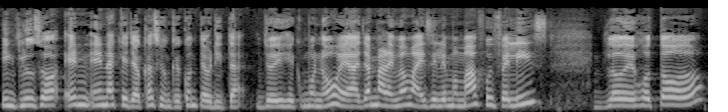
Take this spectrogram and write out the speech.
incluso en, en aquella ocasión que conté ahorita, yo dije como, no, voy a llamar a mi mamá y decirle, mamá, fui feliz, lo dejo todo,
